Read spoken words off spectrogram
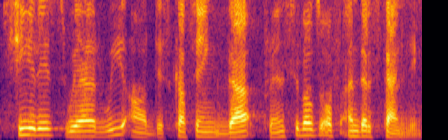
series where we are discussing the principles of understanding.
